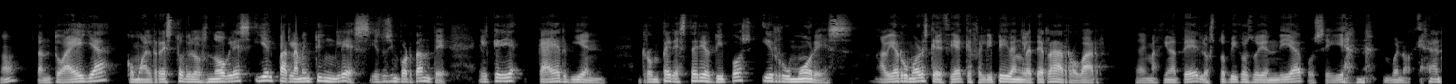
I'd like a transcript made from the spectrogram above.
¿no? Tanto a ella como al resto de los nobles y el Parlamento inglés. Y esto es importante. Él quería caer bien, romper estereotipos y rumores. Había rumores que decía que Felipe iba a Inglaterra a robar. O sea, imagínate, los tópicos de hoy en día, pues seguían, bueno, eran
